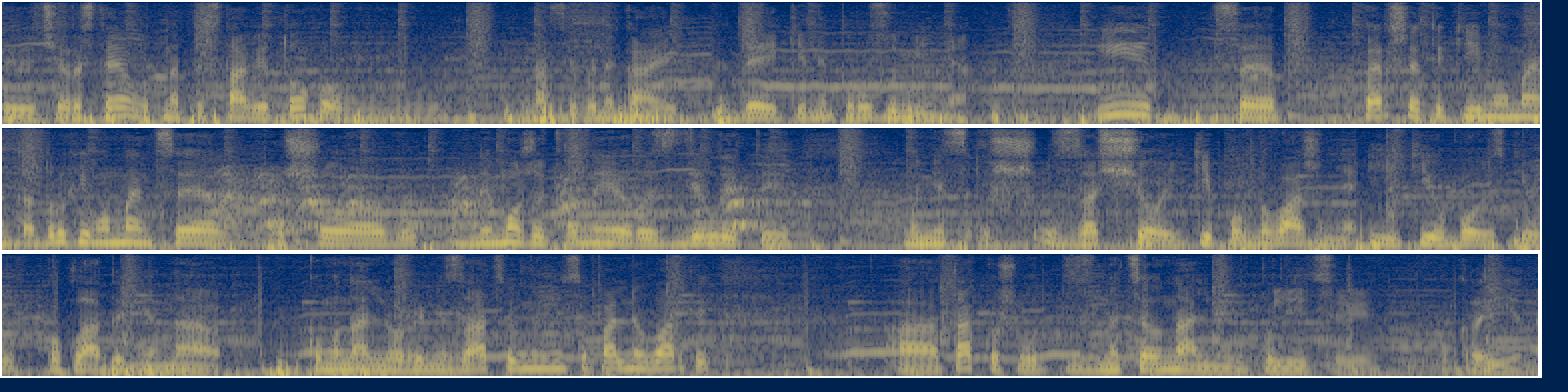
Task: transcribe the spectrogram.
Е, Через те, от на підставі того, в нас і виникають деякі непорозуміння. І це перший такий момент. А другий момент це що не можуть вони розділити за що, які повноваження і які обов'язки покладені на комунальну організацію муніципальної варти, а також от з Національною поліцією України.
